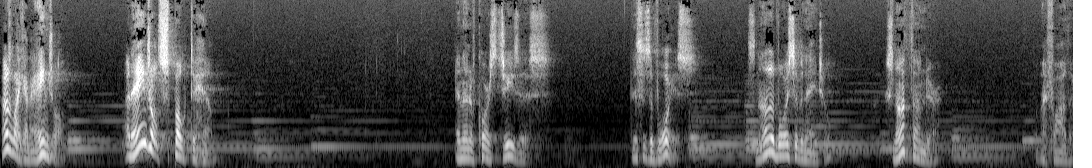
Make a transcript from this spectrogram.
That was like an angel. An angel spoke to him. And then, of course, Jesus. This is a voice. It's not a voice of an angel. It's not thunder, but my Father.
